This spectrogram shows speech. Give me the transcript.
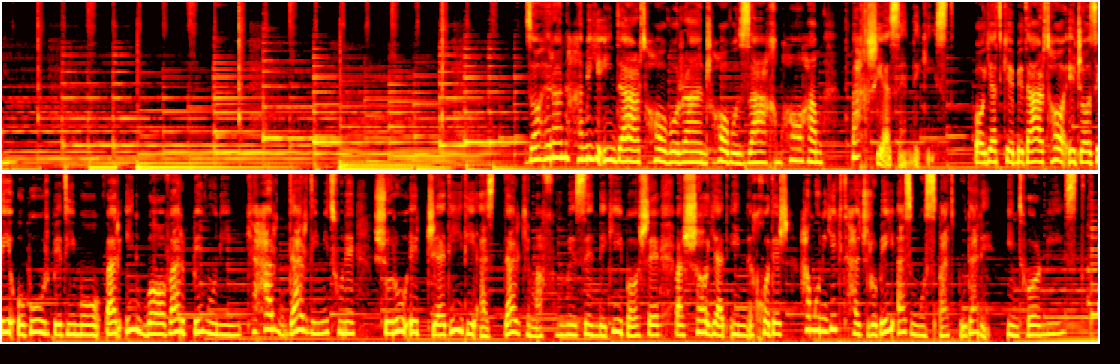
ظاهرا همه این دردها و رنجها و زخمها هم بخشی از زندگی است باید که به دردها اجازه عبور بدیم و بر این باور بمونیم که هر دردی می‌تونه شروع جدیدی از درک مفهوم زندگی باشه و شاید این خودش همون یک تجربه از مثبت بودنه اینطور نیست؟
